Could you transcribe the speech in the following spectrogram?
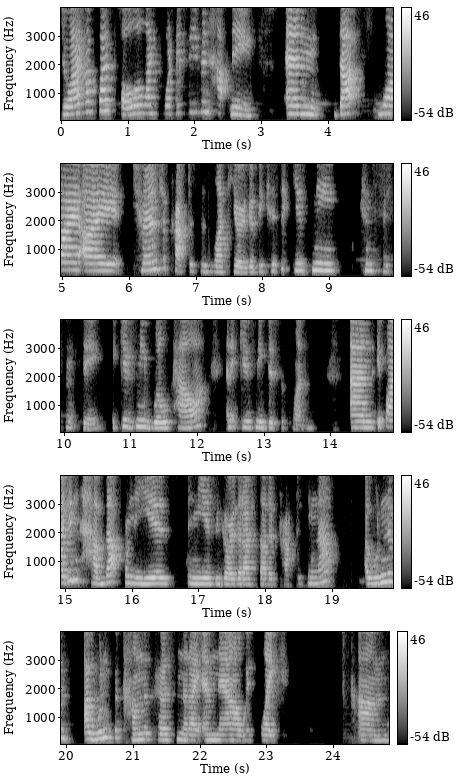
do I have bipolar? Like, what is even happening? And that's why I turn to practices like yoga because it gives me consistency, it gives me willpower, and it gives me discipline. And if I didn't have that from the years and years ago that I started practicing that, I wouldn't have, I wouldn't become the person that I am now with like, um,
